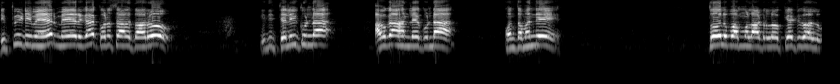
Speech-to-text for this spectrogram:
డిప్యూటీ మేయర్ మేయర్గా కొనసాగుతారు. ఇది తెలియకుండా అవగాహన లేకుండా కొంతమంది తోలు బొమ్మలాటలో కేటుగాళ్ళు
